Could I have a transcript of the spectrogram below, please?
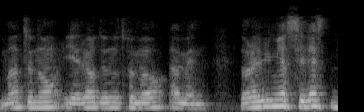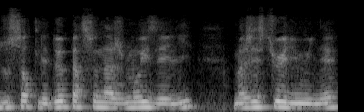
maintenant et à l'heure de notre mort. Amen. Dans la lumière céleste d'où sortent les deux personnages Moïse et Élie, majestueux et illuminés,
